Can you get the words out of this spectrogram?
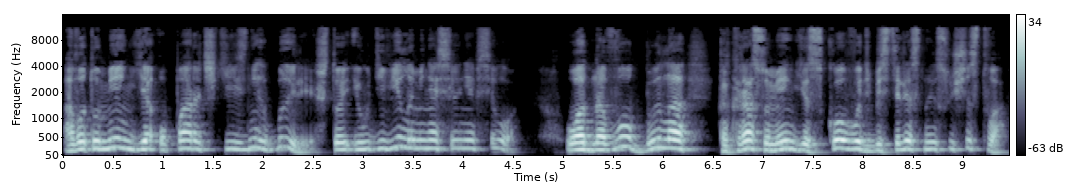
А вот умения у парочки из них были, что и удивило меня сильнее всего. У одного было как раз умение сковывать бестелесные существа.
